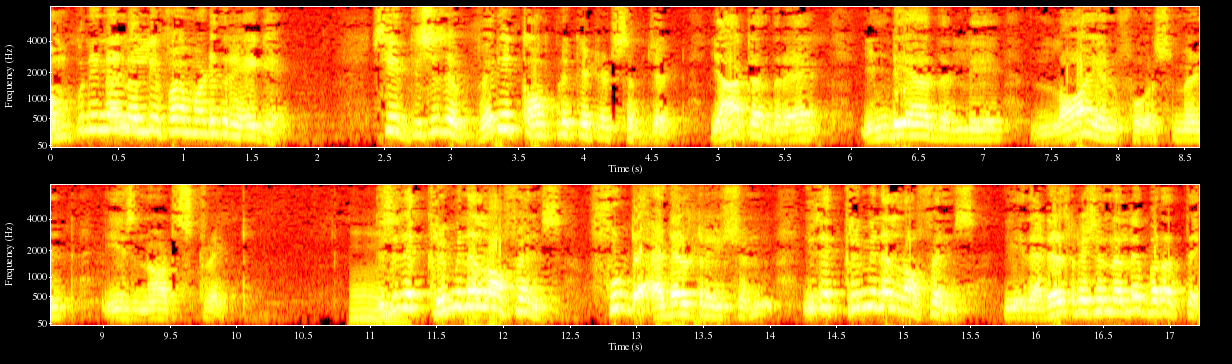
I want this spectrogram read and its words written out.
ಕಂಪನಿನ ನಲ್ಲಿಫೈ ಮಾಡಿದ್ರೆ ಹೇಗೆ? See this is a very complicated subject ಯಾಕಂದ್ರೆ ಇಂಡಿಯಾದಲ್ಲಿ law enforcement is not strict this is a criminal offence food adulteration is a criminal offence ಇದು ಅಡಲ್ಟ್ರೇಷನ್ ಅಲ್ಲೇ ಬರುತ್ತೆ.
